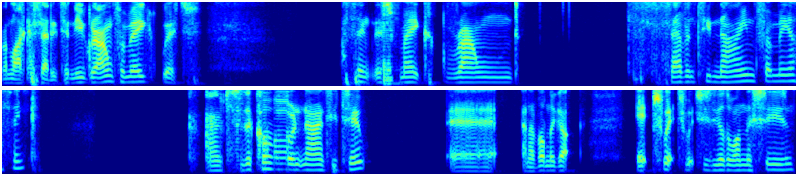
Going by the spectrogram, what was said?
and like I said, it's a new ground for me, which I think this makes ground 79 for me. I think out to the current 92, uh, and I've only got Ipswich, which is the other one this season.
